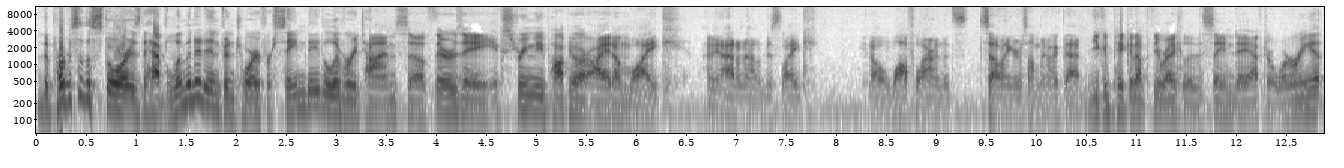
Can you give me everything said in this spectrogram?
the purpose of the store is to have limited inventory for same day delivery times. So if there's a extremely popular item like, I mean, I don't know, just like you know, a waffle iron that's selling or something like that. You could pick it up theoretically the same day after ordering it.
